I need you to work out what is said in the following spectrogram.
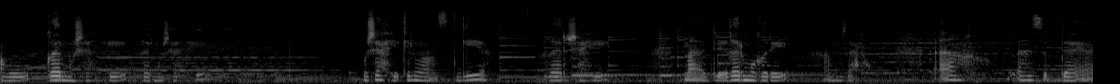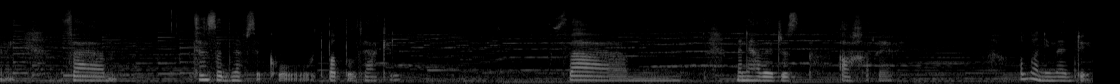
أو غير مشهي غير مشهي مشهي كلمة صدقية غير شهي ما أدري غير مغري أمزح. آه زبدة يعني. فتنصد نفسك وتبطل تاكل. ف من هذا جزء آخر يعني. والله إني ما أدري.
